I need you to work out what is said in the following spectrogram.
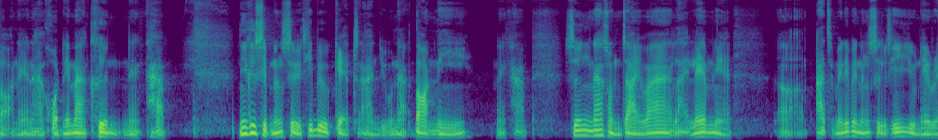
ต่อในอนาคตได้มากขึ้นนะครับ นี่คือ 10 หนังสือที่ Bill Gates อ่านอยู่ณตอนนี้ นะครับซึ่งน่าสนใจว่าหลายเล่มเนี่ยอาจจะไม่ได้เป็นหนังสือที่อยู่ในเร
